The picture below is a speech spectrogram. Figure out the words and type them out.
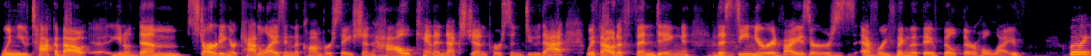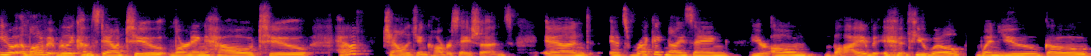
when you talk about, uh, you know, them starting or catalyzing the conversation, how can a next gen person do that without offending the senior advisor? Everything that they've built their whole life? Well, you know, a lot of it really comes down to learning how to have challenging conversations. And it's recognizing your own vibe, if you will, when you go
